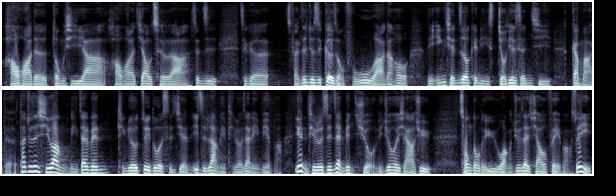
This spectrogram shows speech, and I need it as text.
豪华的东西啊，豪华的轿车啊，甚至这个反正就是各种服务啊。然后你赢钱之后给你酒店升级干嘛的？他就是希望你在那边停留最多的时间，一直让你停留在里面嘛。因为你停留时间在里面久，你就会想要去冲动的欲望，就在消费嘛。所以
